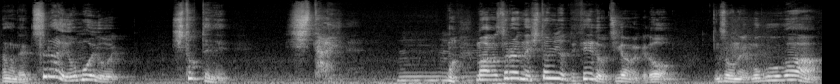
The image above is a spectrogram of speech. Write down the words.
なんかね辛い思いを人ってねしたいねうん。ままあそれはね人によって程度違うんやけどそうね僕が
